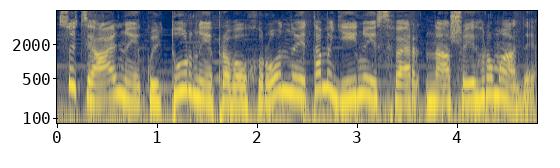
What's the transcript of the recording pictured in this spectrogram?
соціальної, культурної, правоохоронної та медійної сфер нашої громади.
